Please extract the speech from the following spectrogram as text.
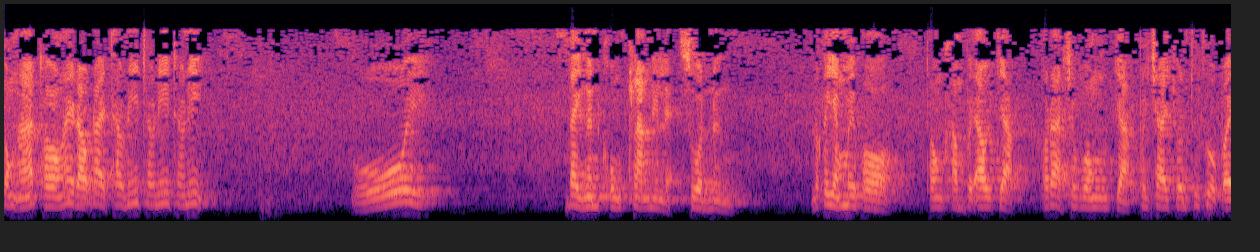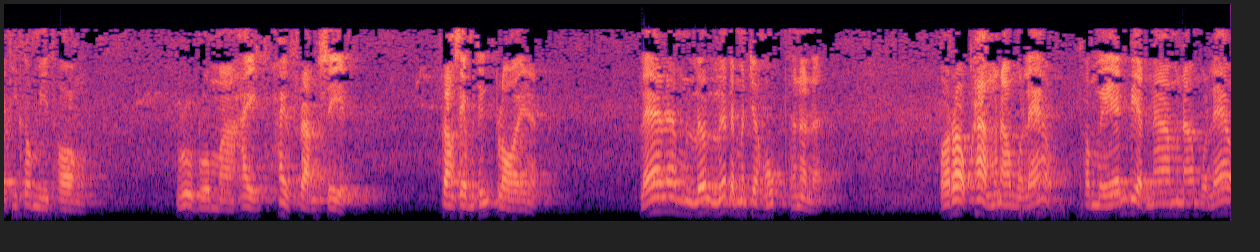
ต้องหาทองให้เราได้เท่านี้ เท่านี้ เท่านี้ โอ้ย ได้เงินคงคลังนี่แหละ ส่วนหนึ่ง แล้วก็ยังไม่พอ ทองคำไปเอาจากพระราชวงศ์จากประชาชนทั่วๆไปที่เขามีทอง รวบรวมมาให้ให้ฝรั่งเศส ฝรั่งเศสมันถึงปล่อยนะ่ะแล้วแล้วมันเลือดเลือดแต่มันจะหุบเท่านั้นแหละ พอรอบข้างมันเอาหมดแล้วเขมรเวียดนามมันเอาหมดแล้ว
